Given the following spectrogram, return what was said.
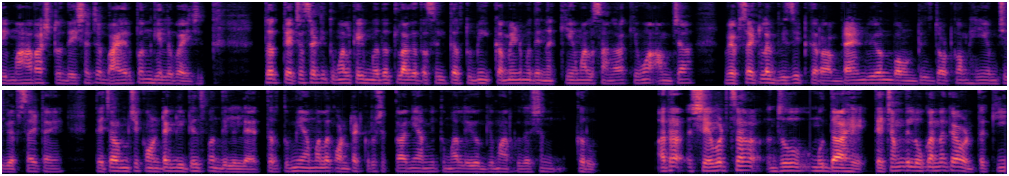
ते महाराष्ट्र देशाच्या बाहेर पण गेलं पाहिजे. तर त्याच्यासाठी तुम्हाला काही मदत लागत असेल तर तुम्ही कमेंटमध्ये नक्की आम्हाला सांगा किंवा आमच्या वेबसाईटला व्हिजिट करा. Brand beyond boundaries dot com ही आमची वेबसाईट आहे. त्याच्यावर आमचे कॉन्टॅक्ट डिटेल्स पण दिलेले आहेत. तर तुम्ही आम्हाला कॉन्टॅक्ट करू शकता आणि आम्ही तुम्हाला योग्य मार्गदर्शन करू. आता शेवटचा जो मुद्दा आहे त्याच्यामध्ये लोकांना काय वाटतं की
